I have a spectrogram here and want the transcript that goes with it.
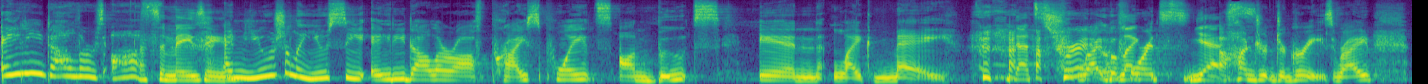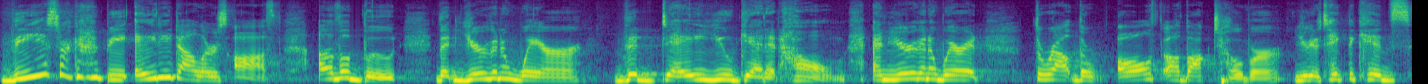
$80 off. That's amazing. And usually you see $80 off price points on boots in like May. That's true. right before Like, it's yes. 100 degrees, right? These are gonna be $80 off of a boot that you're gonna wear the day you get it home. And you're gonna wear it throughout the all of October. You're gonna take the kids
